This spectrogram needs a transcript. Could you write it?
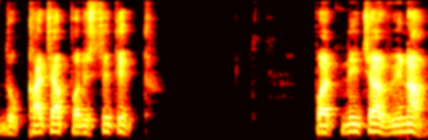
दुःखाच्या परिस्थितीत पत्नीच्या विना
